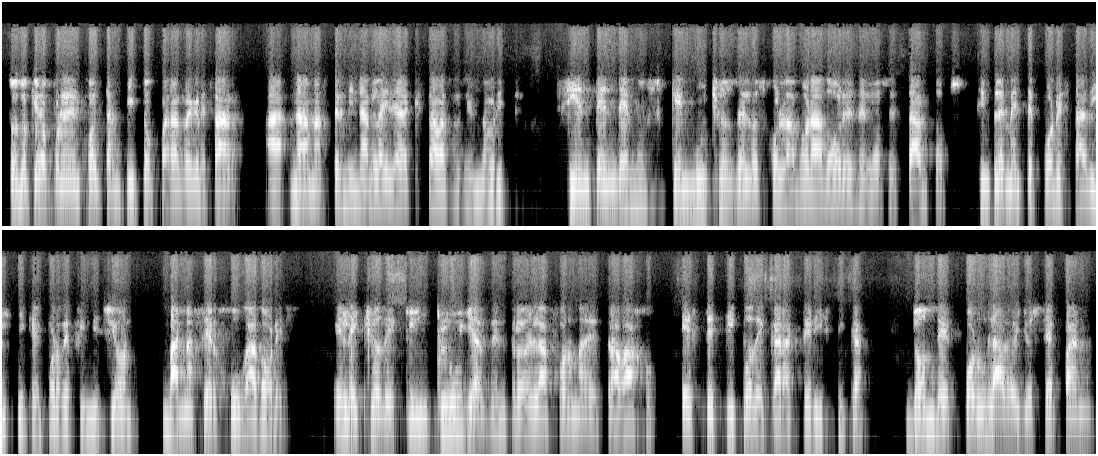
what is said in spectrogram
Entonces lo quiero poner en hold tantito para regresar a nada más terminar la idea que estabas haciendo ahorita si entendemos que muchos de los colaboradores de los startups simplemente por estadística y por definición van a ser jugadores, el hecho de que incluyas dentro de la forma de trabajo este tipo de característica, donde por un lado ellos sepan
